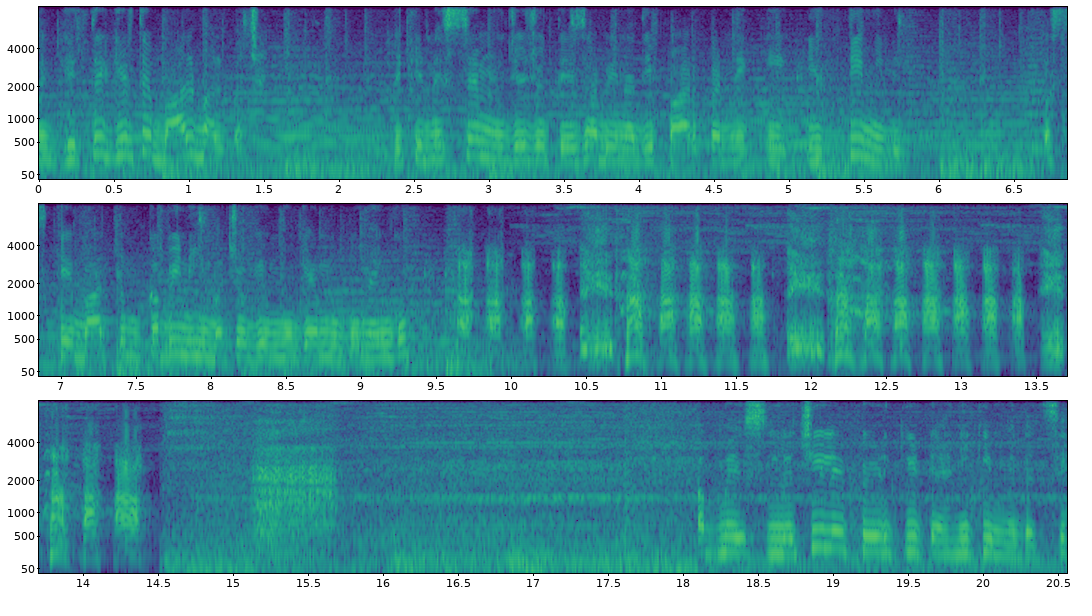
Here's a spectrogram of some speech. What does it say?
मैं गिरते गिरते बाल बाल बचा। लेकिन इससे मुझे जो तेजाबी नदी पार करने की युक्ति मिली उसके बाद तुम कभी नहीं बचोगे मुगेम्बो गोमेंगो अब मैं इस लचीले पेड़ की टहनी की मदद से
